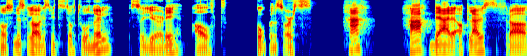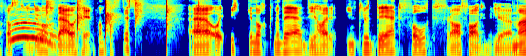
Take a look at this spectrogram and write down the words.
Nå som de skal lage Smittestopp 2.0, så gjør de alt open source. Hæ? Hæ? Det er applaus fra, fra studio. Det er jo helt fantastisk. Eh, og ikke nok med det, de har inkludert folk fra fagmiljøene.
